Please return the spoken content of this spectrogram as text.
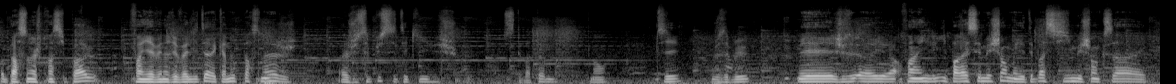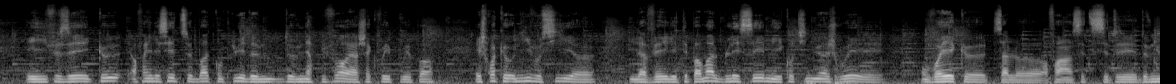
au personnage principal. Enfin, il y avait une rivalité avec un autre personnage. Euh, je sais plus c'était qui. C'était pas Tom Non Si Je sais plus. Mais euh, enfin, il, paraissait méchant, mais il était pas si méchant que ça. Et, et il faisait que. Enfin, il essayait de se battre contre lui et de, de devenir plus fort, et à chaque fois il pouvait pas. Et je crois que Olive aussi, euh, il, avait, il était pas mal blessé, mais il continuait à jouer. Et on voyait que ça le. Enfin, c'était- devenu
